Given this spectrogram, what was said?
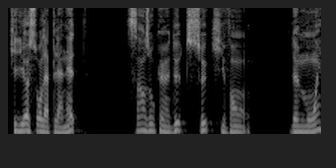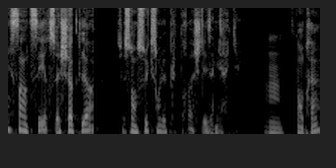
qu'il y a sur la planète, sans aucun doute, ceux qui vont le moins sentir ce choc-là, ce sont ceux qui sont le plus proches des Américains. Hmm. Tu comprends?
